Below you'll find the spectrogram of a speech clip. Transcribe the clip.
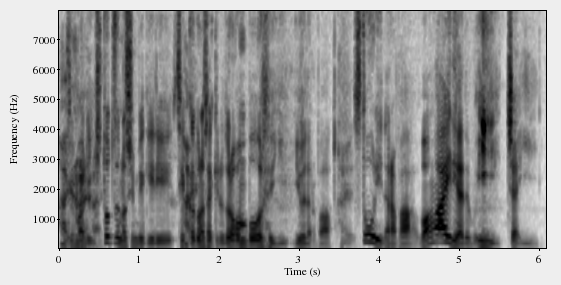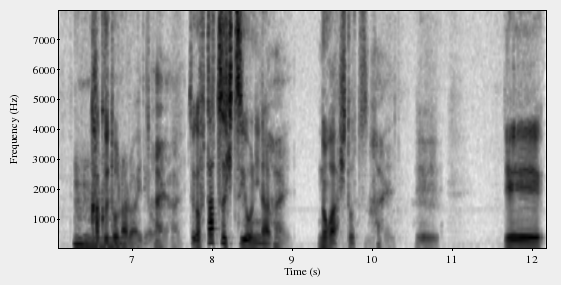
はい。つまり一つの締め切り、せっかくのさっきの「ドラゴンボール」で言うならば、はい。ストーリーならばワンアイデアでもいいっちゃいいうん。核となるアイデアを。はいはい。それが2つ必要になるはい。のが1つ、はい。えー。で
